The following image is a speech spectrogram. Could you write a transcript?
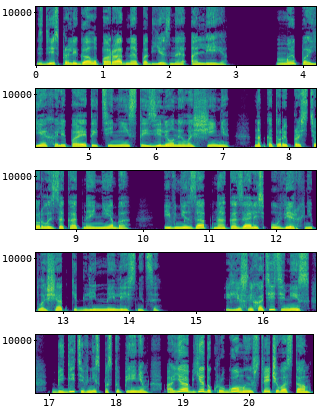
здесь пролегала парадная подъездная аллея. Мы поехали по этой тенистой зеленой лощине, над которой простерлось закатное небо, и внезапно оказались у верхней площадки длинной лестницы. «Если хотите, мисс, бегите вниз по ступеням, а я объеду кругом и встречу вас там.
